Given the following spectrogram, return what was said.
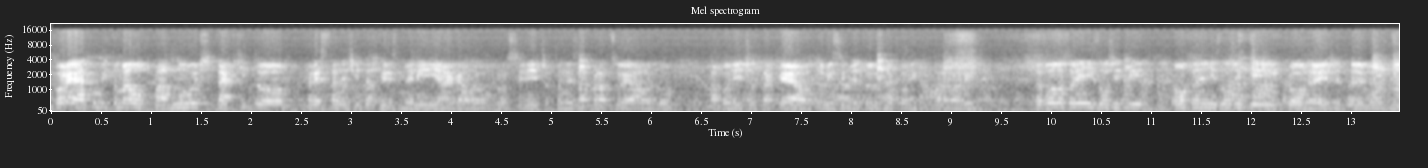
skore ako by to malo padnúť, tak ti to prestane čítať tie zmeny nejak, alebo proste niečo to nezapracuje, alebo, alebo niečo také, ale to myslím, že to už sme povychytávali. Lebo ono to není zložitý, ono to není zložitý kód, hej, že to je možno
